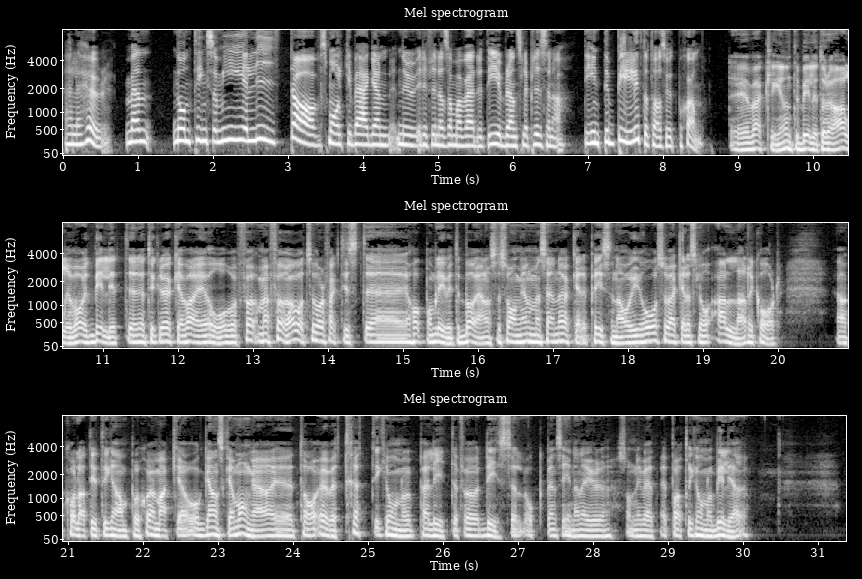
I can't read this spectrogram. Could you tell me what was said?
Eller hur? Men någonting som är lite av smolk i bägaren nu i det fina sommarvädret är ju bränslepriserna. Det är inte billigt att ta sig ut på sjön. Det är verkligen inte billigt och det har aldrig varit billigt. Jag tycker det ökar varje år. Men förra året så var det faktiskt eh, hopp om livet i början av säsongen men sen ökade priserna och i år så verkar det slå alla rekord. Jag har kollat lite grann på sjömackar och ganska många eh, tar över 30 kronor per liter för diesel och bensinen är ju som ni vet ett par tre kronor billigare.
